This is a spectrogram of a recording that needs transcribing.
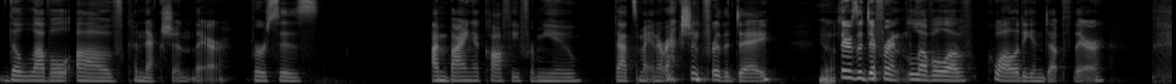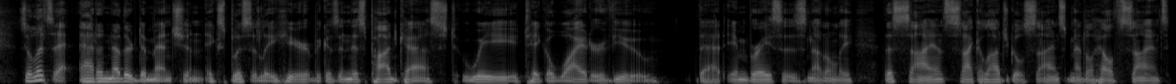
the level of connection there versus I'm buying a coffee from you. That's my interaction for the day. Yes. There's a different level of quality and depth there. So let's add another dimension explicitly here because in this podcast, we take a wider view that embraces not only the science, psychological science, mental health science,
